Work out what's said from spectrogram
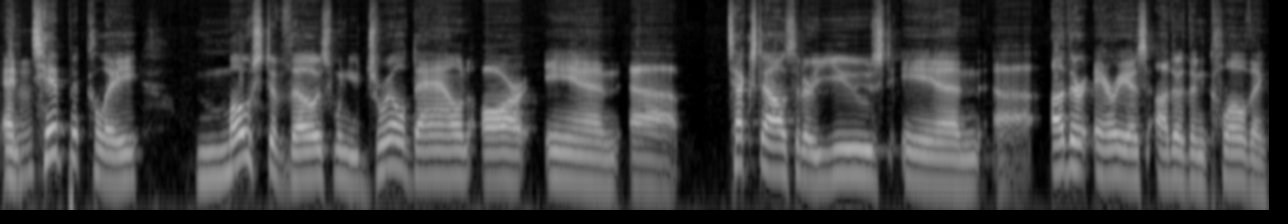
And mm-hmm. typically, most of those, when you drill down, are in uh, textiles that are used in uh, other areas other than clothing.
